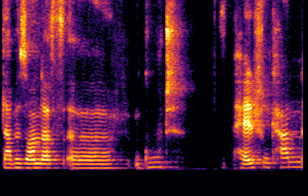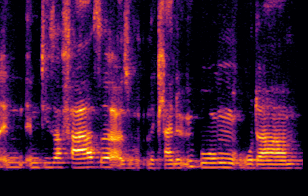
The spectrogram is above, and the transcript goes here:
da besonders äh, gut helfen kann in, in dieser Phase? Also eine kleine Übung oder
